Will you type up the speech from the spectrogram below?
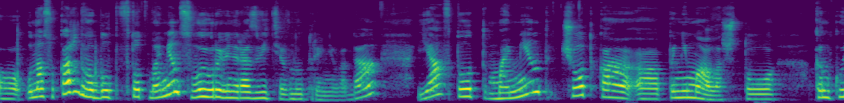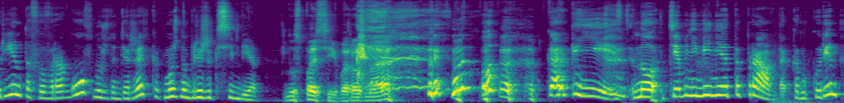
а, у нас у каждого был в тот момент свой уровень развития внутреннего, да. Я в тот момент четко а, понимала, что конкурентов и врагов нужно держать как можно ближе к себе. Ну, спасибо, родная. Как есть. Но, тем не менее, это правда. Конкурент,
